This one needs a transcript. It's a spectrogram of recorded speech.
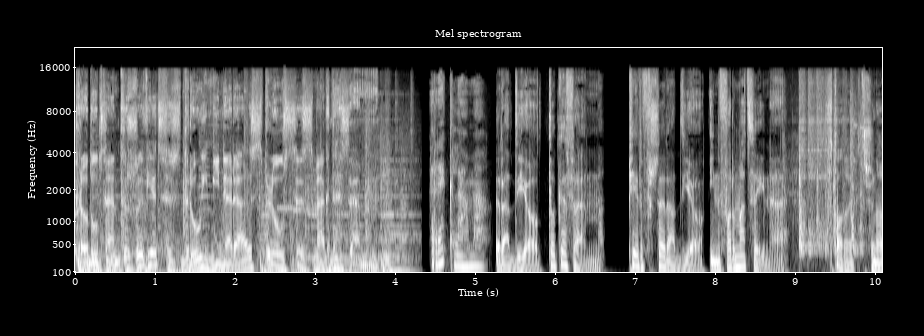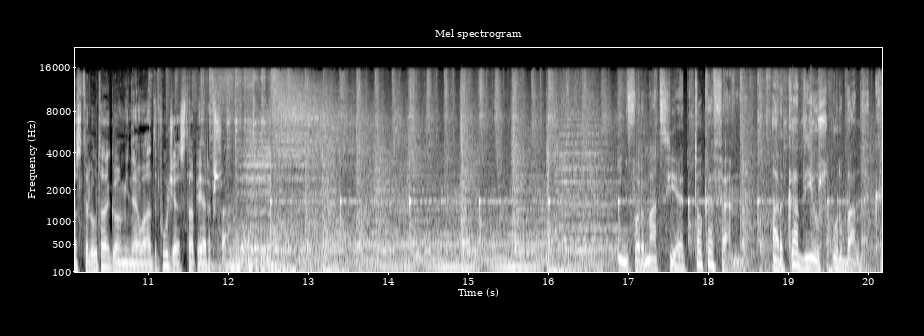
Producent Żywiec Zdrój Minerals Plus z magnezem. Reklama. Radio Tok FM. Pierwsze radio informacyjne. Wtorek, 13 lutego, minęła 21. Informacje Tok FM. Arkadiusz Urbanek.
